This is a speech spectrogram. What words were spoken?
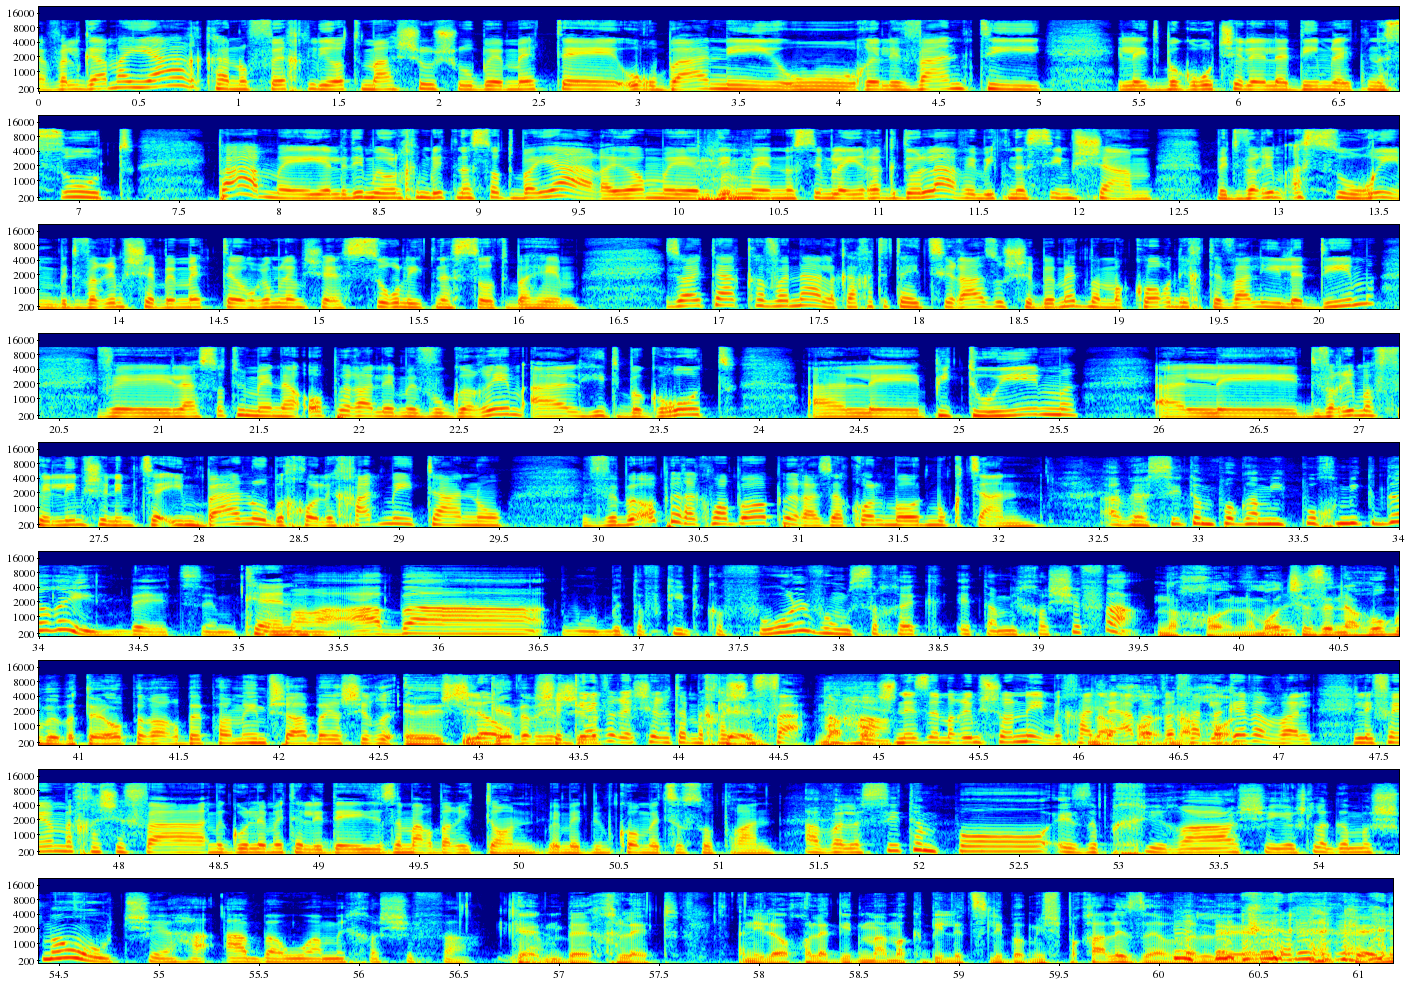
אבל גם היער כאן הופך להיות משהו שהוא באמת uh, אורבני, הוא רלוונטי. להתבגרות של ילדים, להתנסות. פעם אה, ילדים היו הולכים להתנסות ביער, היום אה, ילדים אה, נוסעים לעיר הגדולה ומתנסים שם, בדברים אסורים, בדברים שבאמת אומרים להם שאסור להתנסות בהם. זו הייתה הכוונה, לקחת את היצירה הזו שבאמת במקור נכתבה לילדים, ולעשות ממנה אופרה למבוגרים על התבגרות, על פיתויים, על דברים אפלים שנמצאים בנו, בכל אחד מאיתנו, ובאופרה, כמו באופרה, זה הכל מאוד מוקצן. אבל עשיתם פה גם היפוך מגדרי בעצם. כן. כלומר, האבא הוא בתפקיד כפול והוא משחק את המכשפה. נכון, למרות שזה נהוג בבתי אופרה הרבה פעמים שאבא ישיר, אה, שגבר לא, ישיר... לא, שגבר ישיר את המכשפה. כן, נכון. שני זמרים שונים, אחד נכון, לאבא ואחד נכון. לגבר, אבל לפעמים המכשפה מגולמת על ידי זמר בריטון, באמת, במקום מצו סופרן. אבל עשיתם פה איזו בחירה שיש לה גם משמעות, שהאבא הוא המכשפה. כן, בהחלט. אני לא יכול להגיד מה מקביל אצלי במשפחה לזה, אבל אה, כן.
